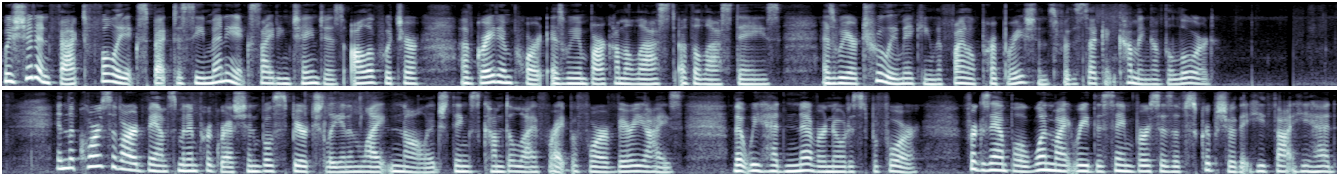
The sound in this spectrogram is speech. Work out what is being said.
We should, in fact, fully expect to see many exciting changes, all of which are of great import as we embark on the last of the last days, as we are truly making the final preparations for the second coming of the Lord. In the course of our advancement and progression, both spiritually and in light and knowledge, things come to life right before our very eyes that we had never noticed before. For example, one might read the same verses of Scripture that he thought he had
